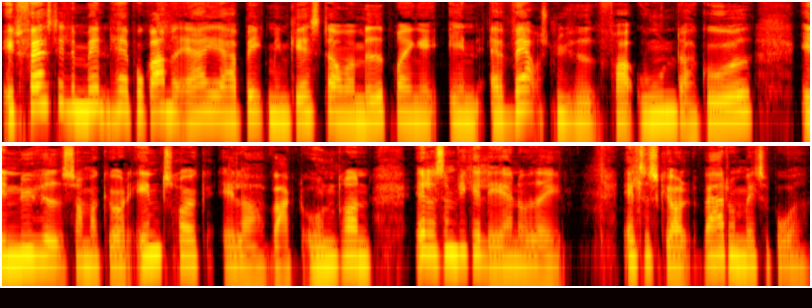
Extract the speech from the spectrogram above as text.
Et fast element her i programmet er, at jeg har bedt mine gæster om at medbringe en erhvervsnyhed fra ugen, der er gået. En nyhed, som har gjort indtryk eller vagt undren, eller som vi kan lære noget af. Else Skjold, hvad har du med til bordet?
